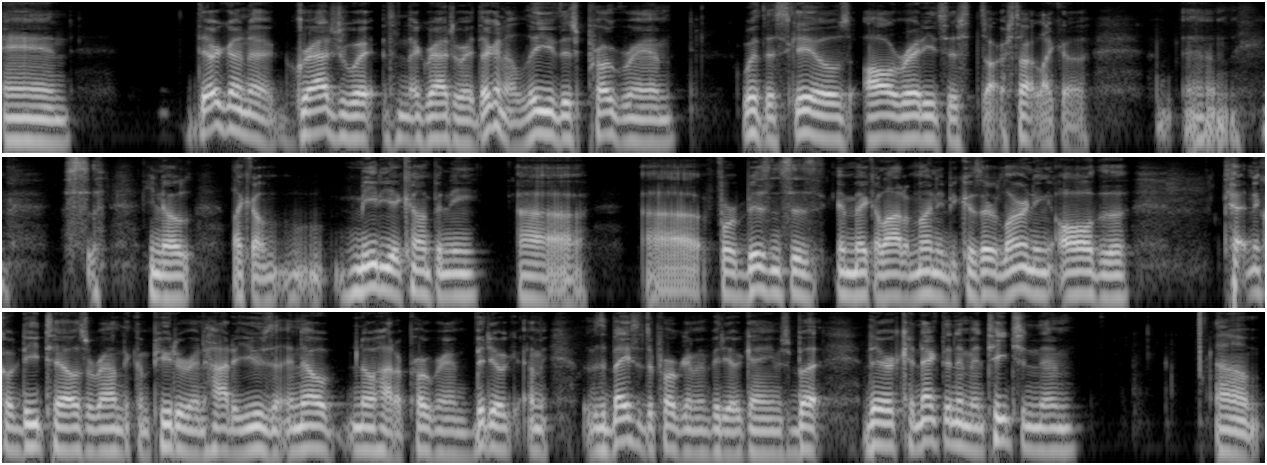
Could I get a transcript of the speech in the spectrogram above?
and they're gonna graduate. Not graduate. They're gonna leave this program with the skills already to start start like a, um, you know, like a media company. Uh, uh, for businesses and make a lot of money because they're learning all the technical details around the computer and how to use it, and they'll know how to program video. I mean, the basis of programming video games, but they're connecting them and teaching them um,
